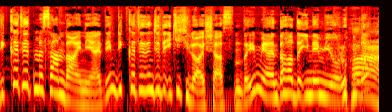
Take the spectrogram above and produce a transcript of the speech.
Dikkat etmesem de aynı yerdeyim. Dikkat edince de 2 kilo aşağısındayım. Yani daha da inemiyorum Ha. da.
